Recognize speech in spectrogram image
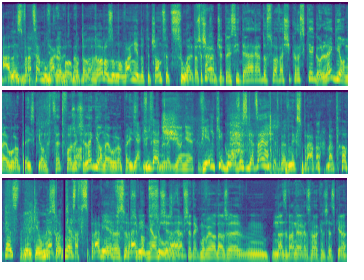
Ale zwracam uwagę, bo, bo to, no, ale- to rozumowanie dotyczące CUE, Ale to przepraszam trzeba... to jest idea Radosława Sikorskiego. Legion Europejski. On chce tworzyć Legion Europejski. No, Jak w widać, tym Legionie... wielkie głowy zgadzają się w pewnych sprawach. Natomiast, Wielkie umysły. Natomiast w sprawie, Nie, no, w że sprawie przypomniało mi się, że CUE, zawsze tak mówiono, że mm, nazwano Jarosława Kaczyńskiego e,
